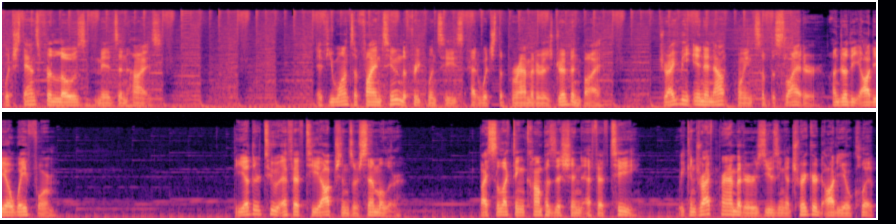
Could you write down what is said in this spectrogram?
which stands for lows, mids, and highs. If you want to fine-tune the frequencies at which the parameter is driven by, drag the in and out points of the slider under the audio waveform. The other two FFT options are similar. By selecting Composition FFT, we can drive parameters using a triggered audio clip.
